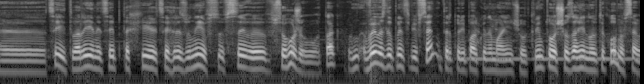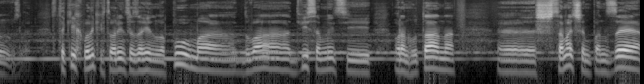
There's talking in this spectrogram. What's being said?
Е, Це і тварини, це і птахи, це гризуни, все, е, всього живого. Так? Вивезли, в принципі, все на території парку немає нічого. Крім того, що загинуло втекло, ми все вивезли. З таких великих тварин це загинула пума, два, дві самиці орангутана, е, самець шимпанзе,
